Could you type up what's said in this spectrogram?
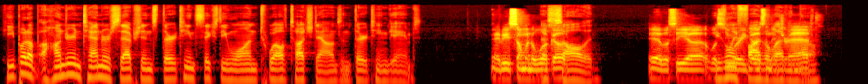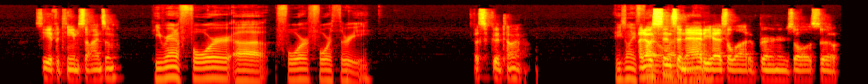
he put up 110 receptions, 1361, 12 touchdowns in 13 games. Maybe he's someone to look That's up. solid. Yeah, we'll see. Uh, we'll He's see where he goes in the draft. though. See if a team signs him. He ran a four, uh, four, four, three. That's a good time. He's only. I know Cincinnati though. has a lot of burners also.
